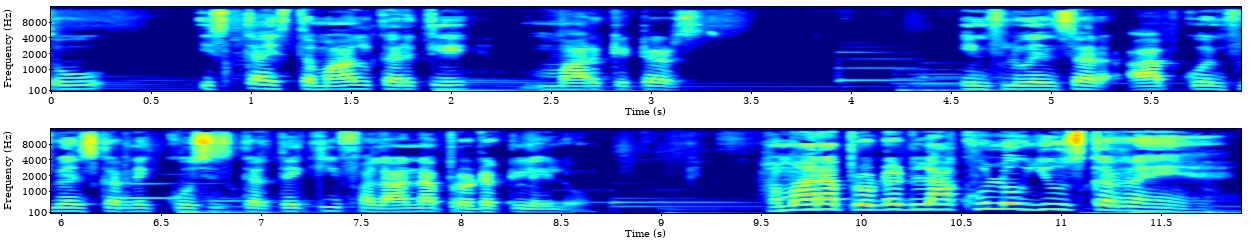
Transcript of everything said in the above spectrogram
तो इसका इस्तेमाल करके मार्केटर्स इन्फ्लुएंसर आपको इन्फ्लुएंस करने की कोशिश करते कि फलाना प्रोडक्ट ले लो। हमारा प्रोडक्ट लाखों लोग यूज़ कर रहे हैं।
